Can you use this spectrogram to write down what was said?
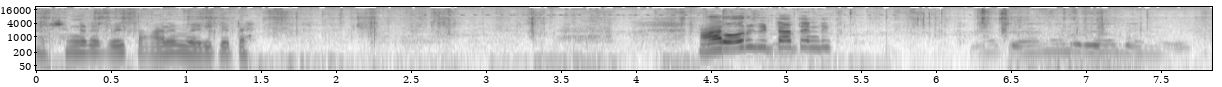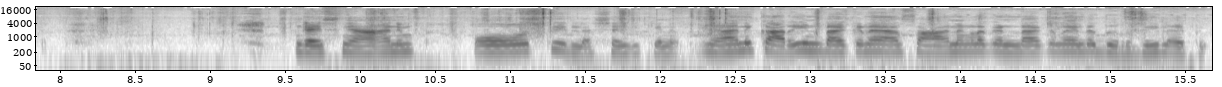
റേഷൻ കടയിൽ പോയി സാധനം മേടിക്കട്ടെ. ആ ചോറ് കിട്ടാത്തണ്ട് ഗൈസ് ഞാനും ഓർത്തില്ല ശരിക്കും ഞാൻ കറി ഉണ്ടാക്കണ ആ സാധനങ്ങളൊക്കെ ഉണ്ടാക്കുന്നതിന്റെ ധൃതിയിലായിപ്പോയി.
